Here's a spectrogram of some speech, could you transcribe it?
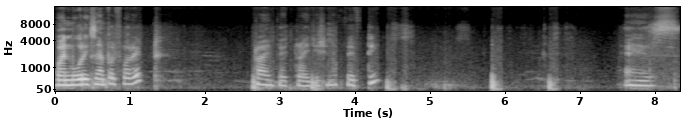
One more example for it. Prime factorization of 50 as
